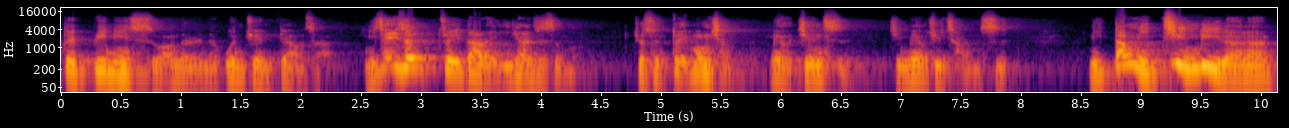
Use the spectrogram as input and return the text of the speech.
对濒临死亡的人的问卷调查，你这一生最大的遗憾是什么？就是对梦想没有坚持，及没有去尝试。你当你尽力了呢？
